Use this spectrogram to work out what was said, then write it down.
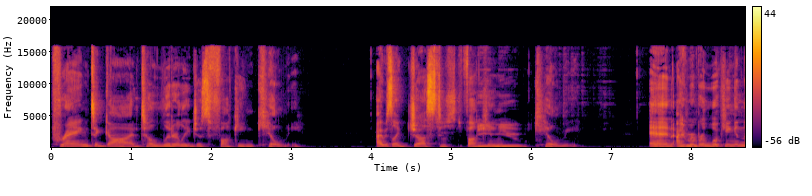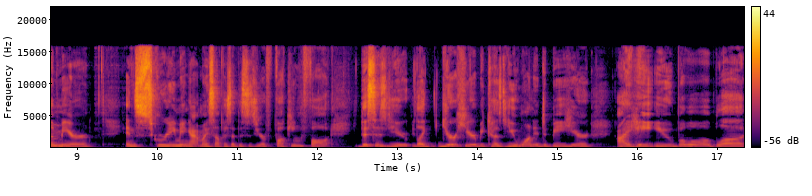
praying to God to literally just fucking kill me. I was like, just, Just fucking kill me. And I remember looking in the mirror and screaming at myself. I said, This is your fucking fault. This is you. Like, you're here because you wanted to be here. I hate you, blah, blah, blah, blah.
